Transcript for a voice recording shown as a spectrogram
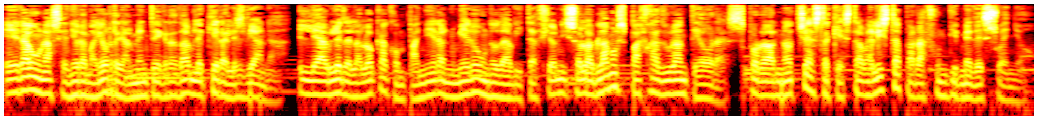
Era una señora mayor realmente agradable que era lesbiana. Le hablé de la loca compañera número uno de habitación y solo hablamos paja durante horas por la noche hasta que estaba lista para fundirme de sueño.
